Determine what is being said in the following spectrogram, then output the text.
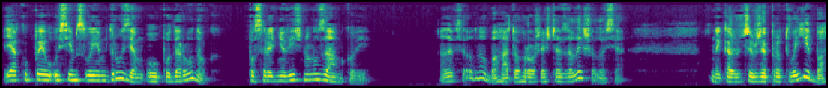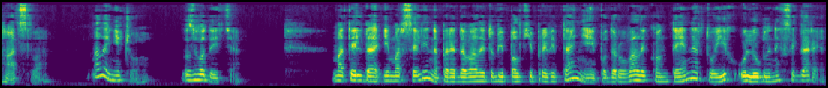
Я купив усім своїм друзям у подарунок по середньовічному замкові, але все одно багато грошей ще залишилося, не кажучи вже про твої багатства, але нічого, згодиться. Матильда і Марселіна передавали тобі палки привітання і подарували контейнер твоїх улюблених сигарет.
